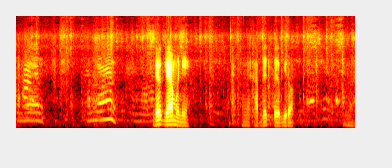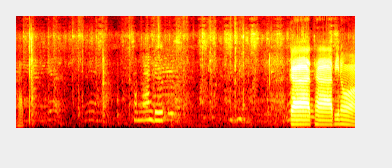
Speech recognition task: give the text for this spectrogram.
ทำงานทำงาน เดึกแล้วมือนี้นะครับเดึกเติบอยู่ดอกนะครับทำงานดึกกาทาพี่น้อง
